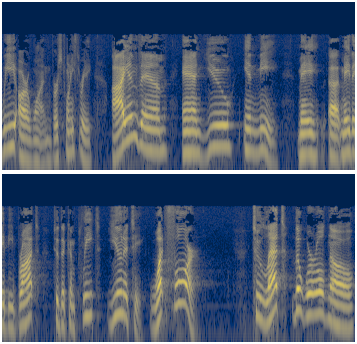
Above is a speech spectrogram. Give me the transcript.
we are one. Verse 23 I in them, and you in me. May, uh, may they be brought to the complete unity. What for? To let the world know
